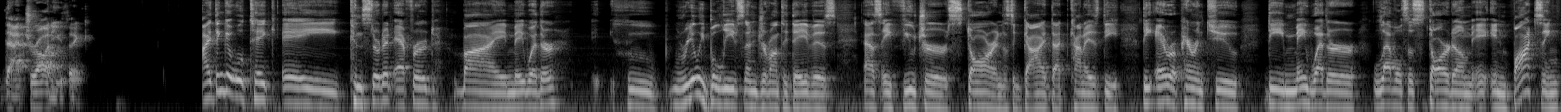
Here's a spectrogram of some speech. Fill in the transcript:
that draw? Do you think? I think it will take a concerted effort by Mayweather, who really believes in Gervonta Davis as a future star and as a guy that kind of is the the heir apparent to the Mayweather levels of stardom in, in boxing.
